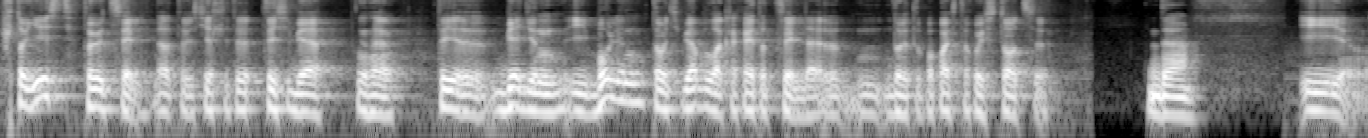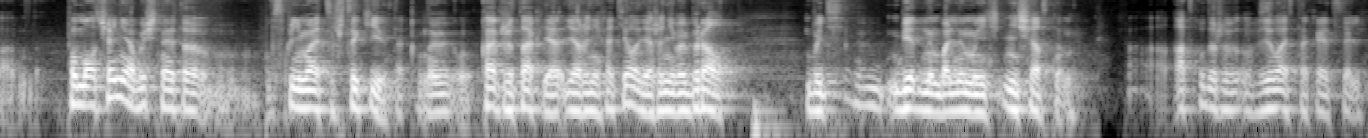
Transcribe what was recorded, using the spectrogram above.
«что есть, то и цель». Да? То есть, если ты, ты себя, не знаю, ты беден и болен, то у тебя была какая-то цель да, до этого попасть в такую ситуацию. Да. И по умолчанию обычно это воспринимается в штыки. Так, ну как же так, я, я же не хотел, я же не выбирал быть бедным, больным и несчастным. Откуда же взялась такая цель?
